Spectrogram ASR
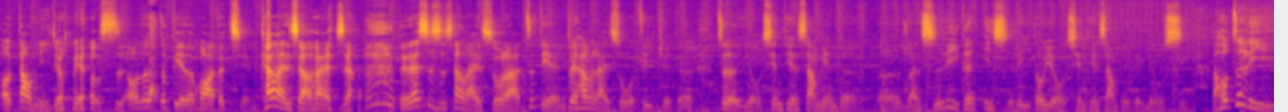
哦，到你就没有事哦，都都别人花的钱，开玩笑开玩笑。对，但事实上来说啦，这点。对他们来说，我自己觉得这有先天上面的呃软实力跟硬实力都有先天上的一个优势。然后这里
